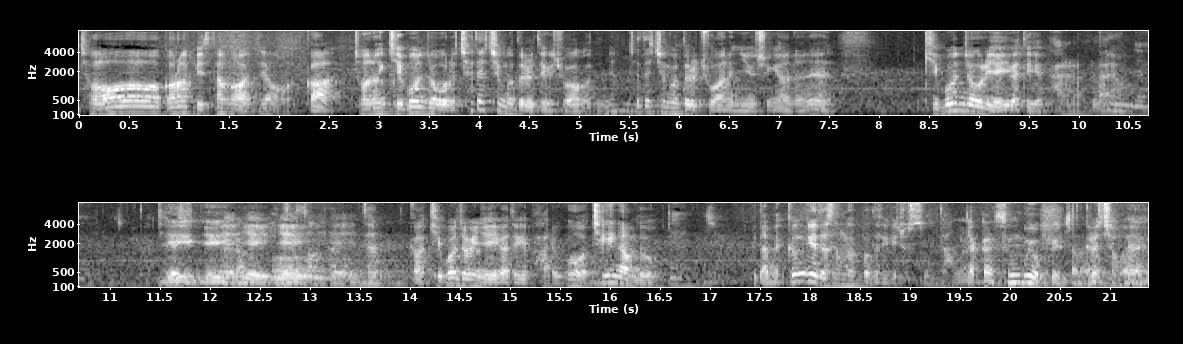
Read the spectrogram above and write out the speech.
저 거랑 비슷한 것 같아요. 그러니까 저는 기본적으로 최대 친구들을 되게 좋아하거든요. 음. 최대 친구들을 좋아하는 이유 중에 하나는 기본적으로 예의가 되게 발라요. 음, 네. 예의-? 예, 예의, 예의, 인사성이나 예, 뭐. 인사, 그러니까 기본적인 예의가 되게 바르고 책임감도 네. 그 다음에 끈기도 생각보다 되게 좋습니다. 약간 승부욕도 있잖아요. 그렇죠. 네.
